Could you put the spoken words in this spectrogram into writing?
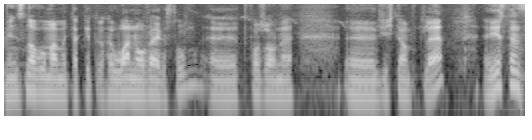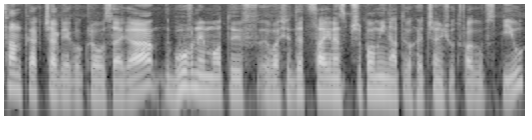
Więc znowu mamy takie trochę one-oversum e, tworzone e, gdzieś tam w tle. Jest ten soundtrack Charlie'ego Closera. Główny motyw właśnie Dead Silence przypomina trochę część utworów z pił.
